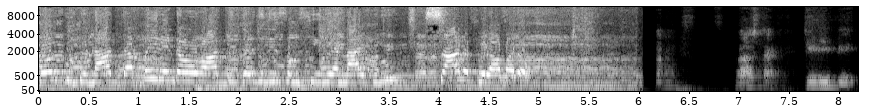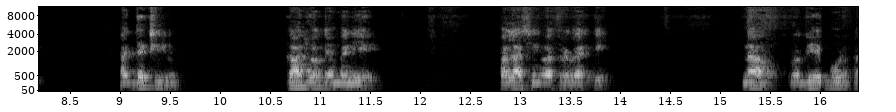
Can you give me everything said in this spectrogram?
కోరుకుంటున్న డెబ్బై రెండవ వార్డు తెలుగుదేశం సీనియర్ నాయకుడు సాలపు రామారావు. రాష్ట్ర టీడీపీ అధ్యక్షులు గాజువాక ఎమ్మెల్యే పల్లా శ్రీనివాసరావు గారికి నా హృదయపూర్వక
